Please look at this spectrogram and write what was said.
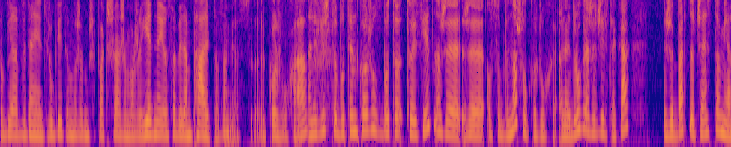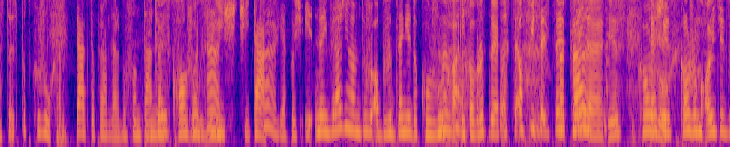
robiła wydanie drugie, to może bym przypatrzyła, że może jednej osobie dam palto zamiast e, kożucha. Ale wiesz co, bo ten kożuch, bo to, to jest jedno, że, że osoby noszą kożuchy, ale druga rzecz jest taka, że bardzo często miasto jest pod kożuchem. Tak, to prawda. Albo I fontanna to jest jest kożuch z liści. Tak, tak. jakoś. i- Najwyraźniej mam dużo obrzydzenie do kożucha i po prostu jak chcę opisać coś, co Kakale jest... jest kożuch. Też jest kożuch, ojciec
